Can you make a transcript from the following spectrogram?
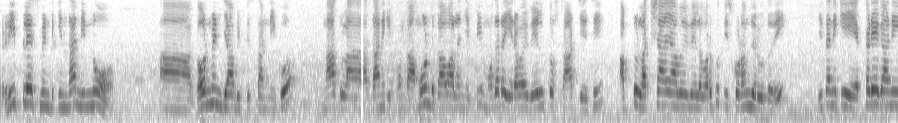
రీప్లేస్మెంట్ కింద నిన్ను గవర్నమెంట్ జాబ్ ఇప్పిస్తాను నీకు. నాకు దానికి కొంత అమౌంట్ కావాలని చెప్పి మొదట ఇరవై వేలతో స్టార్ట్ చేసి అప్ టు లక్షా యాభై వేల వరకు తీసుకోవడం జరుగుతుంది. ఇతనికి ఎక్కడే కానీ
